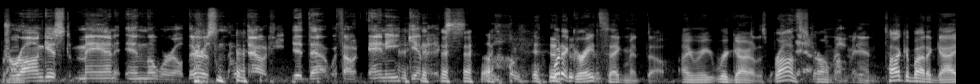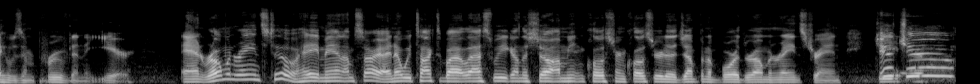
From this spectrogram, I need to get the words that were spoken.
Braun- Strongest man in the world. There is no doubt he did that without any gimmicks. Oh, what a great segment, though. I mean, regardless, Braun Yeah, Strowman, man, talk about a guy who's improved in a year. And Roman Reigns too. Hey, man, I'm sorry. I know we talked about it last week on the show. I'm getting closer and closer to jumping aboard the Roman Reigns train. Choo choo.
